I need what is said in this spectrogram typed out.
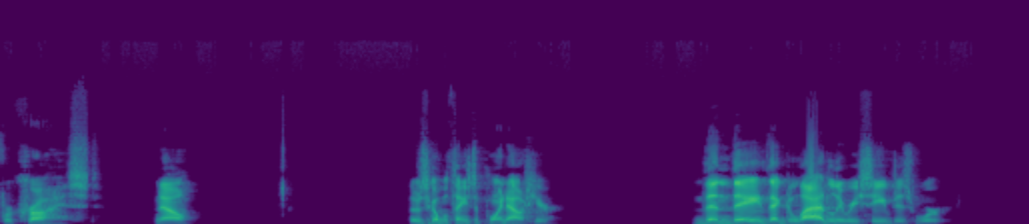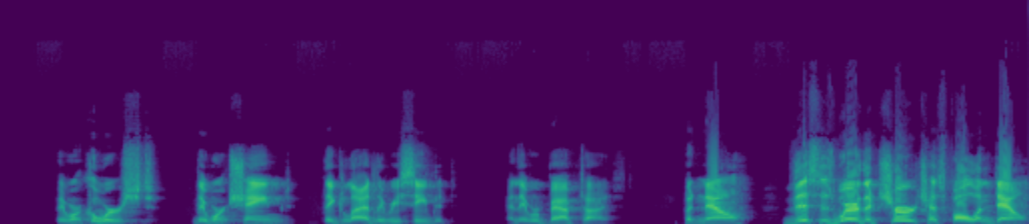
for Christ. Now, there's a couple things to point out here. Then they that gladly received his word. They weren't coerced. They weren't shamed. They gladly received it and they were baptized. But now, this is where the church has fallen down.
